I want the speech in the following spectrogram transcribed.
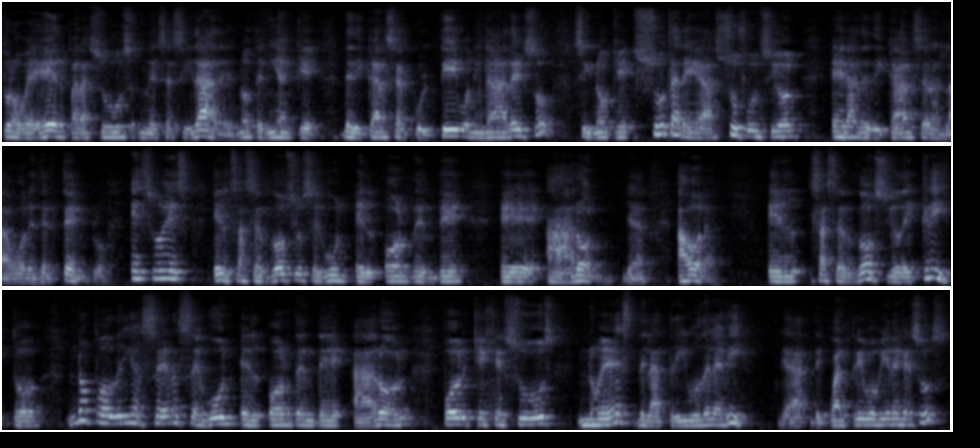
proveer para sus necesidades. No tenían que dedicarse al cultivo ni nada de eso, sino que su tarea, su función era dedicarse a las labores del templo. Eso es el sacerdocio según el orden de eh, Aarón. ¿ya? Ahora, el sacerdocio de Cristo no podría ser según el orden de Aarón, porque Jesús no es de la tribu de Leví. ¿De cuál tribu viene Jesús?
